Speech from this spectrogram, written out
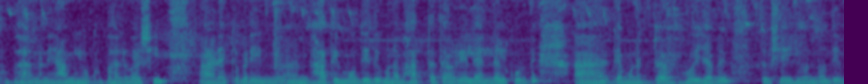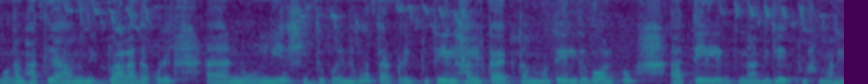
খুব মানে আমিও খুব ভালোবাসি। আর একেবারে ভাতের মধ্যে দেবো না, ভাতটা তাহলে লাল লাল করবে। কেমন একটা হয়ে যাবে। তো সেই জন্য দেবো না ভাতে একটু আলাদা করে নুন দিয়ে সিদ্ধ করে নেব আর তারপরে একটু তেল, হালকা একদম তেল দেবো অল্প। আর তেল না দিলে একটু মানে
